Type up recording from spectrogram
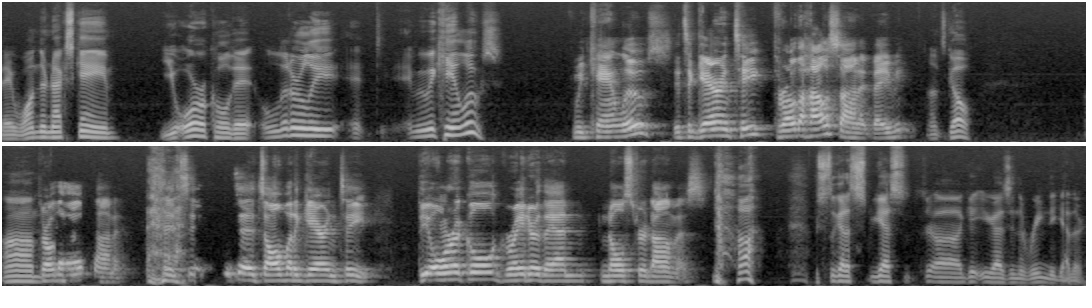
they won their next game. You oracled it. Literally, it, I mean, we can't lose. We can't lose. It's a guarantee. Throw the house on it, baby. Let's go. Um, Throw the house on it. It's, it's, it's all but a guarantee. The Oracle greater than Nostradamus. we still got to yes, uh, get you guys in the ring together.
